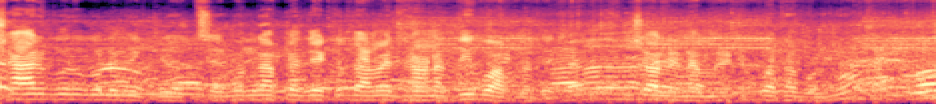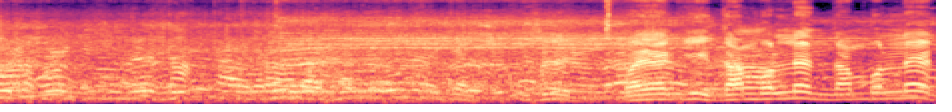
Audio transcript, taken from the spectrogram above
সার গরুগুলো বিক্রি হচ্ছে এবং আপনাদের একটু দামের ধারণা দিব আপনাদের। চলেন, আমরা একটু কথা বলব। ভাইয়া কি, দাম বললেন? দাম বললেন?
